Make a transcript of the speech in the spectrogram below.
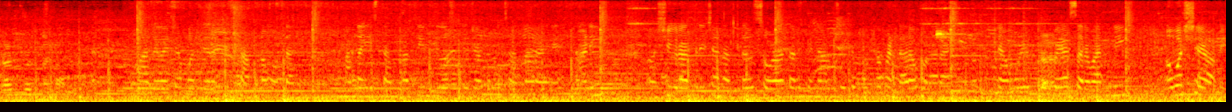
महादेवाच्या मंदिराची स्थापना होत आहे. आता ही स्थापना तीन दिवस पूजाकडून चालणार आहे. आणि शिवरात्रीच्या नंतर सोळा तारखेला आमच्या इथे मोठा भंडारा होणार आहे. त्यामुळे कृपया सर्वांनी अवश्य यावे.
